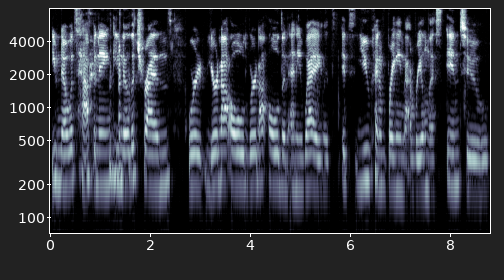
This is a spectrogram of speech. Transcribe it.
You know what's happening. you know the trends. We're you're not old. We're not old in any way. It's it's you kind of bringing that realness into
